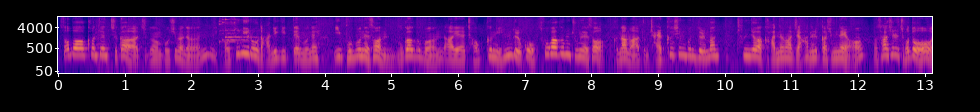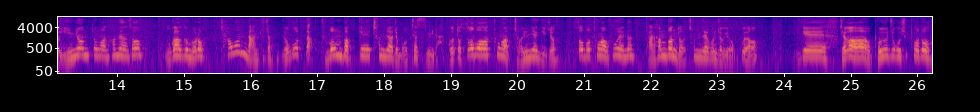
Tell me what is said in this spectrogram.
서버 컨텐츠가 지금 보시면은 어, 순위로 나뉘기 때문에 이 부분에선 무과금은 아예 접근이 힘들고 소과금 중에서 그나마 좀 잘 크신 분들만 참여가 가능하지 않을까 싶네요. 어, 사실 저도 2년 동안 하면서 무과금으로 차원 난투전 요거 딱 두 번밖에 참여하지 못했습니다. 그것도 서버 통합 전 얘기죠 서버 통합 후에는 단 한 번도 참여해본 적이 없고요. 이게 제가 보여주고 싶어도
